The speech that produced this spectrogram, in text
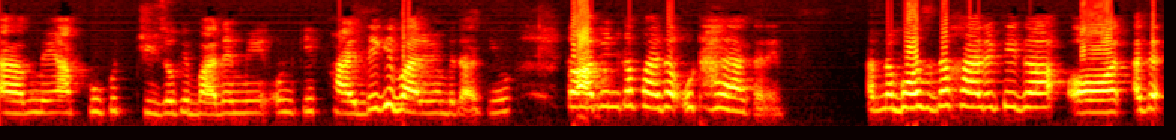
आ, मैं आपको कुछ चीज़ों के बारे में उनके फ़ायदे के बारे में बताती हूँ। तो आप इनका फ़ायदा उठाया करें। अपना बहुत ज़्यादा ख्याल रखिएगा और अगर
